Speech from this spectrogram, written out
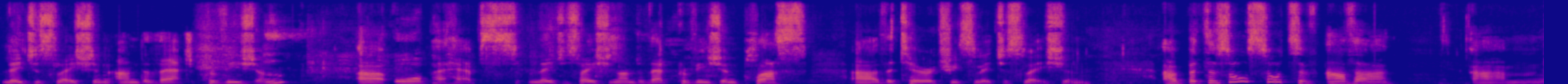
legislation under that provision, uh, or perhaps legislation under that provision plus uh, the territories legislation. Uh, but there's all sorts of other um,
